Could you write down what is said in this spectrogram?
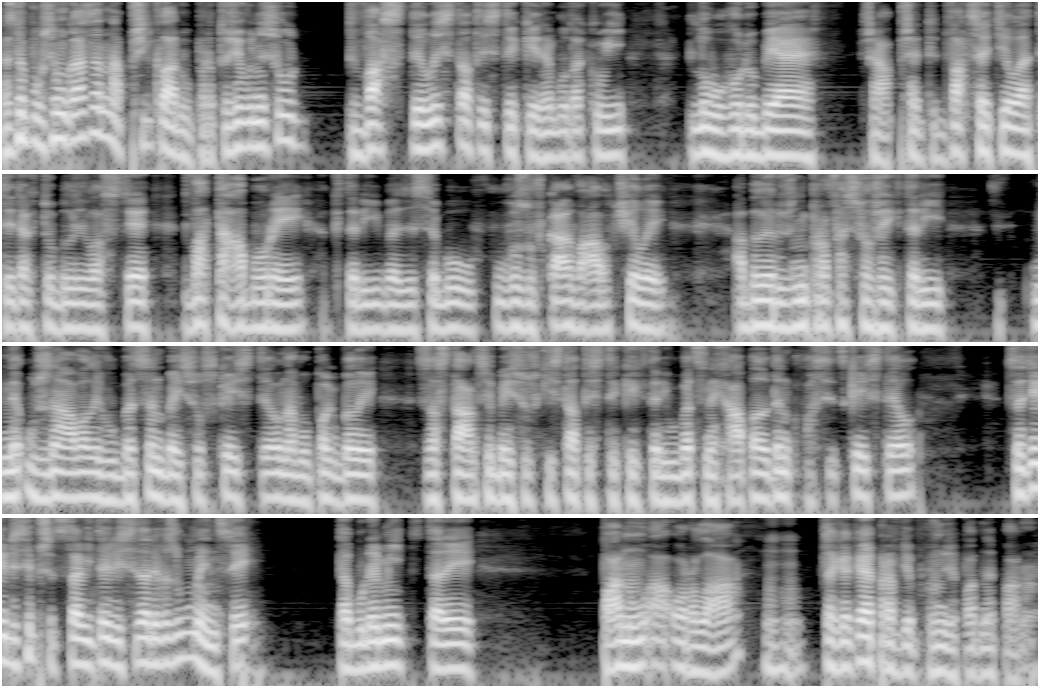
Já to pokusím ukázat na příkladu, protože oni jsou dva styly statistiky, nebo takový dlouhodobě, třeba před 20 lety, tak to byly vlastně dva tábory, které mezi sebou v úvozovkách válčili a byli různí profesoři, kteří neuznávali vůbec ten bejsovský styl, naopak byli zastánci bejsovské statistiky, který vůbec nechápali ten klasický styl. V podstatě, když si představíte, když si tady vezmu minci, ta bude mít tady panu a orla, Mhm. tak jaké je pravděpodobně, že padne pana?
